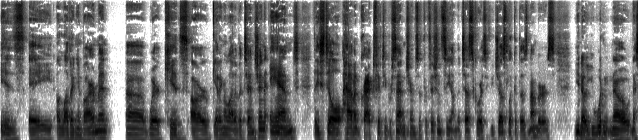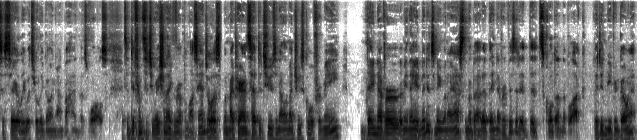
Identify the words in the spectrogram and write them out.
is a, a loving environment uh, where kids are getting a lot of attention and they still haven't cracked 50% in terms of proficiency on the test scores. If you just look at those numbers, you know, you wouldn't know necessarily what's really going on behind those walls. It's a different situation. I grew up in Los Angeles. When my parents had to choose an elementary school for me, they never, I mean, they admitted to me when I asked them about it, they never visited the school down the block. They didn't even go in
